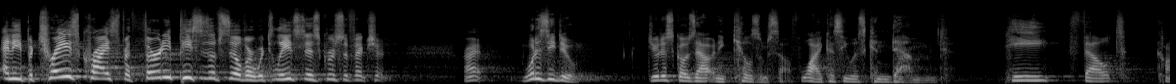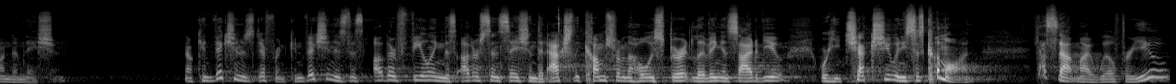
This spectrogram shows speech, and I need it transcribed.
and he betrays Christ for 30 pieces of silver, which leads to his crucifixion, right? What does he do? Judas goes out and he kills himself. Why? Because he was condemned. He felt condemnation. Now, conviction is different. Conviction is this other feeling, this other sensation that actually comes from the Holy Spirit living inside of you, where He checks you and He says, Come on, that's not my will for you.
